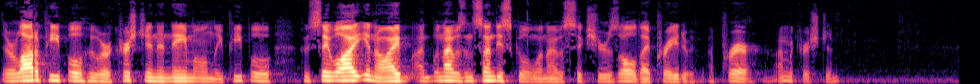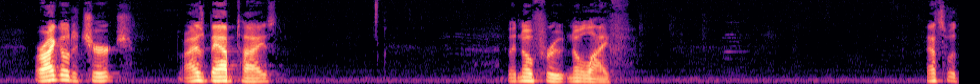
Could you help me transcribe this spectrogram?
There are a lot of people who are Christian in name only. People who say, "Well, I, you know, I, I, when I was in Sunday school when I was six years old, I prayed a, a prayer. I'm a Christian." Or I go to church, or I was baptized, but no fruit, no life. That's what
